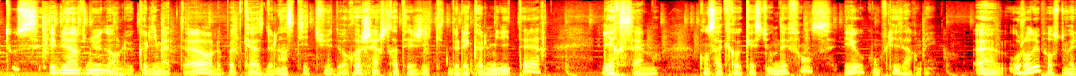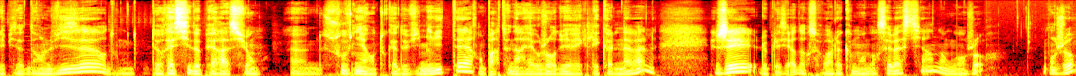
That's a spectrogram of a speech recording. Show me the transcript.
tous et bienvenue dans le Collimateur, le podcast de l'Institut de recherche stratégique de l'école militaire, l'IRSEM, consacré aux questions de défense et aux conflits armés. Euh, Aujourd'hui pour ce nouvel épisode dans le viseur, donc de récits d'opérations, euh, de souvenirs en tout cas de vie militaire, en partenariat aujourd'hui avec l'école navale, j'ai le plaisir de recevoir le commandant Sébastien, donc bonjour. Bonjour.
